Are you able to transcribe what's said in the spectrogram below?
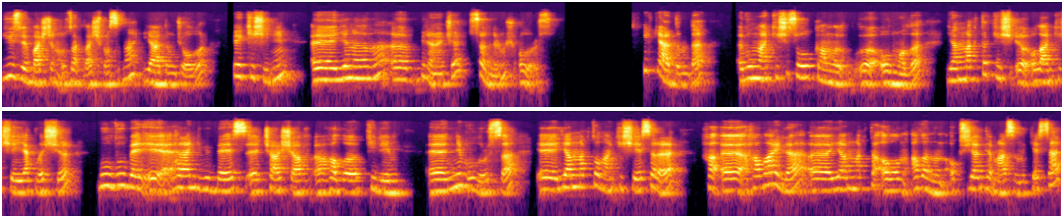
yüz ve baştan uzaklaşmasına yardımcı olur ve kişinin e, yanığını e, bir an önce söndürmüş oluruz. İlk yardımda e, bulunan kişi soğukkanlı e, olmalı. Yanmakta kişi, e, olan kişiye yaklaşır. Bulduğu be, e, herhangi bir bez, e, çarşaf, e, halı, kilim e, ne bulursa e, yanmakta olan kişiye sararak ha, e, havayla e, yanmakta alan, alanın oksijen temasını keser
